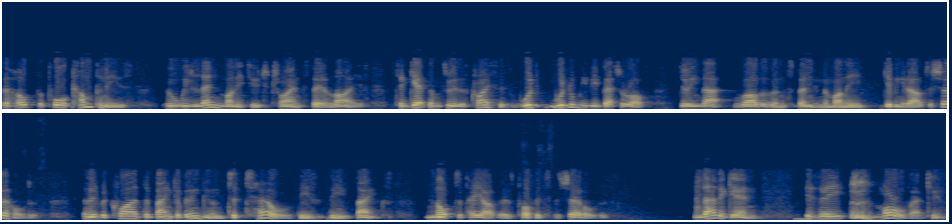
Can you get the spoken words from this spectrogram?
to help the poor companies who we lend money to to try and stay alive, to get them through this crisis. Would, wouldn't we be better off doing that rather than spending the money giving it out to shareholders? And it required the Bank of England to tell these, these banks not to pay out those profits to shareholders. And that, again, is a moral vacuum.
